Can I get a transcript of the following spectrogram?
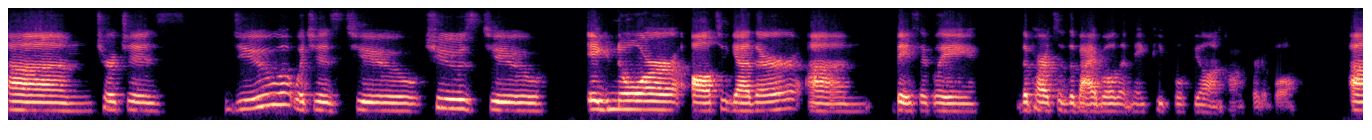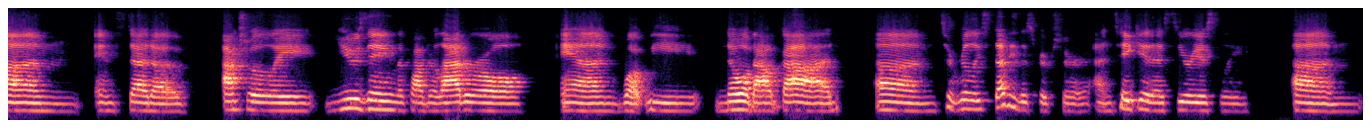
um, churches do, which is to choose to ignore altogether um, basically the parts of the Bible that make people feel uncomfortable um, instead of actually using the quadrilateral and what we know about God um, to really study the scripture and take it as seriously um,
